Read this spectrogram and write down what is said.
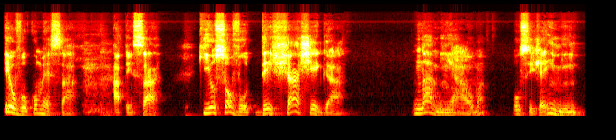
eu vou começar a pensar que eu só vou deixar chegar na minha alma, ou seja, em mim,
